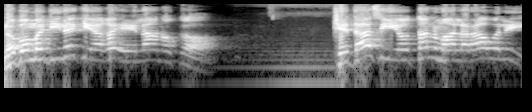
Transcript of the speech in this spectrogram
نو په مدینه کې هغه اعلان وکړ چې داسې یو تن مال راولي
